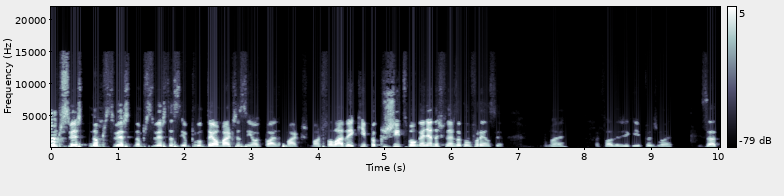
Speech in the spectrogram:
não percebeste, não percebeste, não percebeste assim. Eu perguntei ao Marcos assim, ó, pá, Marcos, vamos falar da equipa que os Jits vão ganhar nas finais da conferência. Não é? Vamos falar das equipas, não é? Exato,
